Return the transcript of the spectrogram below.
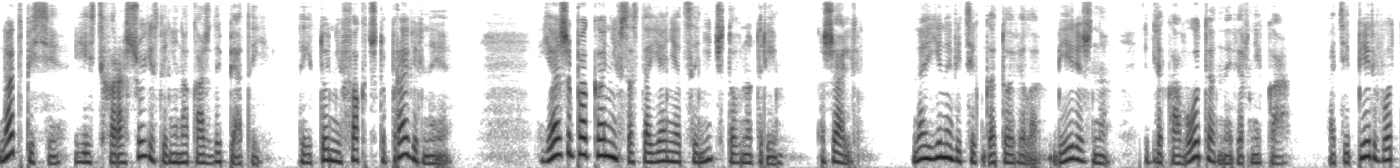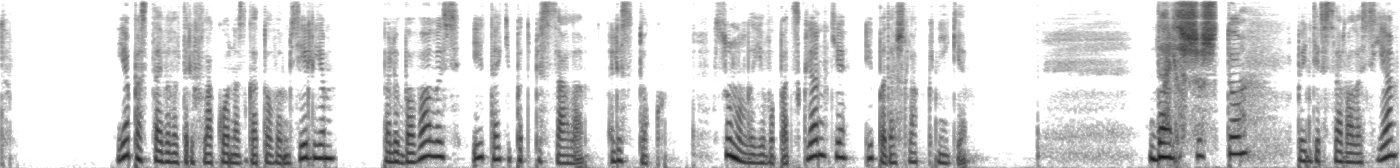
Надписи есть хорошо, если не на каждой пятой. Да и то не факт, что правильные. Я же пока не в состоянии оценить, что внутри. Жаль. Наина ведь их готовила, бережно, и для кого-то наверняка. А теперь вот... Я поставила три флакона с готовым зельем, полюбовалась и так и подписала листок. Сунула его под склянки и подошла к книге. «Дальше что?» — поинтересовалась я,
